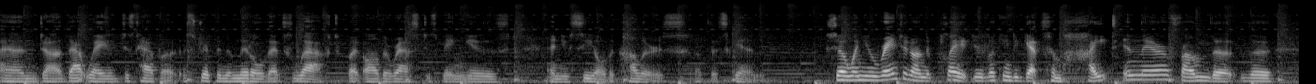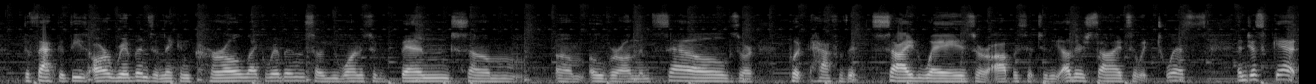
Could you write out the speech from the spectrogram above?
and uh, that way you just have a, a strip in the middle that's left, but all the rest is being used, and you see all the colors of the skin. So when you arrange it on the plate, you're looking to get some height in there from the, the, the fact that these are ribbons and they can curl like ribbons. So you want to sort of bend some um, over on themselves or put half of it sideways or opposite to the other side so it twists and just get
